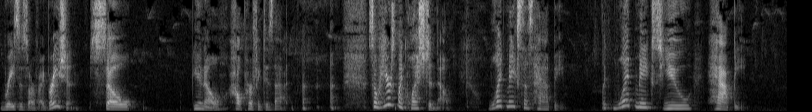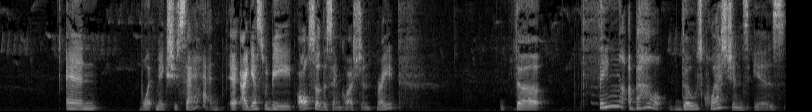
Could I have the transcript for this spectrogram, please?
raises our vibration. So, you know, how perfect is that? so here's my question though What makes us happy? Like, what makes you happy? And what makes you sad? I guess would be also the same question, right? The thing about those questions is,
